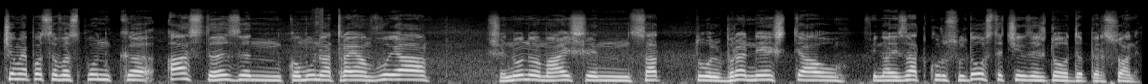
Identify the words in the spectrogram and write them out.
Ce mai pot să vă spun că astăzi în comuna Traian Vuia și nu numai, și în satul Brănești au finalizat cursul 252 de persoane.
